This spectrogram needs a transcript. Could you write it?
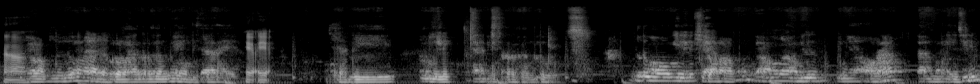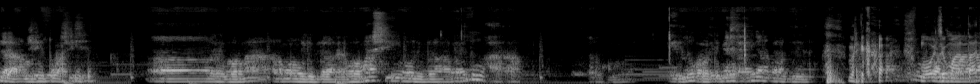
ya, waktu itu kan ada golongan tertentu yang bicara ya. Ya ya. jadi milik etnis tertentu. Itu mau milik siapa pun kamu ngambil punya orang tanpa izin dalam situasi eh, reforma mau dibilang reformasi mau dibilang apa itu haram. Hukumnya itu khotibnya saya ingat waktu itu. Mereka mau jumatan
